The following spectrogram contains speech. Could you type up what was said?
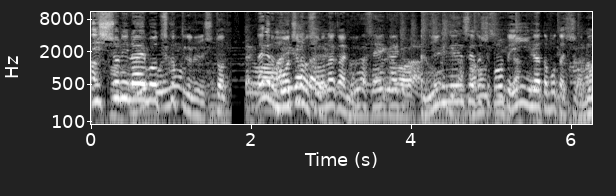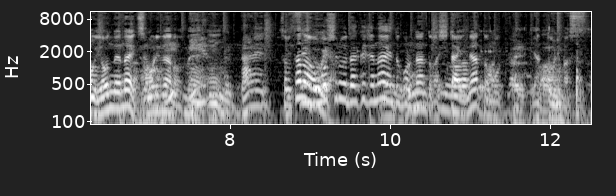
一緒にライブを作ってくれる人。だけどもちろんその中に人間性としてこの人いいなと思った人が僕呼んでないつもりなのでそのただ面白いだけじゃないところをなんとかしたいなと思ってやっております。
